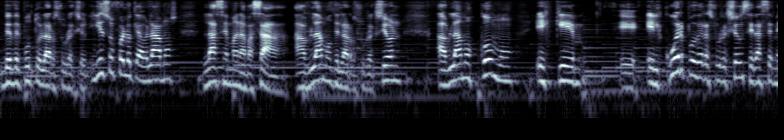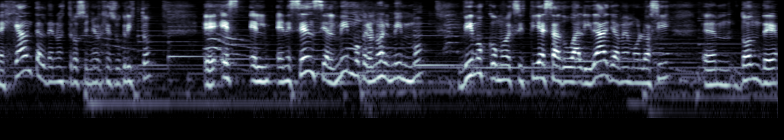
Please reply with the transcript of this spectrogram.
desde el punto de la resurrección. Y eso fue lo que hablamos la semana pasada. Hablamos de la resurrección, hablamos cómo es que eh, el cuerpo de resurrección será semejante al de nuestro Señor Jesucristo. Eh, es el, en esencia el mismo, pero no el mismo. Vimos cómo existía esa dualidad, llamémoslo así, em, donde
